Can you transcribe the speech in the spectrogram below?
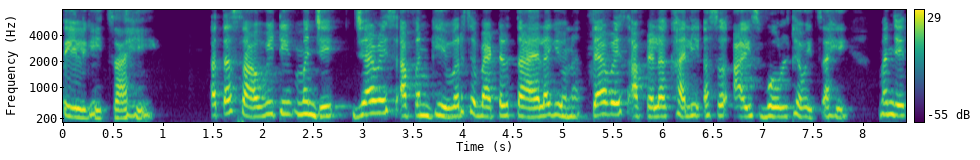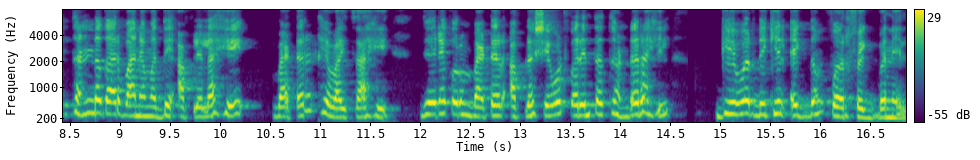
तेल घ्यायचं आहे. आता सहावी टीप म्हणजे ज्यावेळेस आपण घेवरचं बॅटर तळायला घेऊ ना त्यावेळेस आपल्याला खाली असं आईस बोल ठेवायचं आहे. म्हणजे थंडगार पाण्यामध्ये आपल्याला हे बॅटर ठेवायचा आहे. जेणेकरून बॅटर आपलं शेवटपर्यंत थंड राहील. घेवर देखील एकदम परफेक्ट बनेल.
